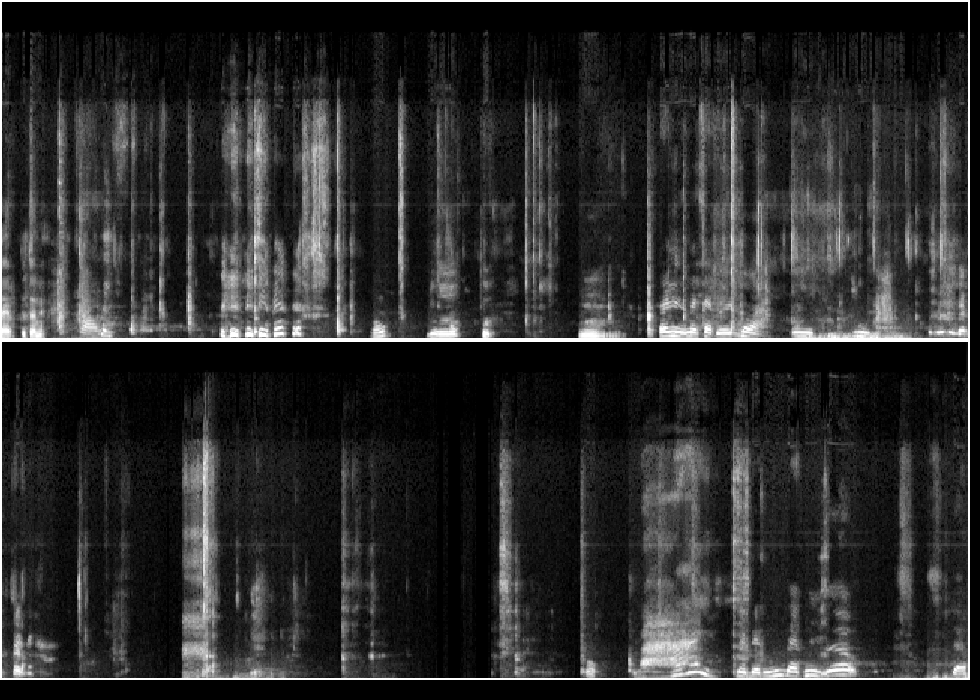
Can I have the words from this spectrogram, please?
แซ่บจังเนี่ยยุงเนาะอืมได้หรือไม่แสบเลยเพราะว่าอืมอืมแบบแบบว้ายแบบแบบนี้แบบนี้แล้วอยาก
